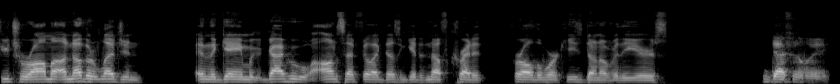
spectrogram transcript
Futurama, another legend in the game. A guy who honestly I feel like doesn't get enough credit for all the work he's done over the years. Definitely.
